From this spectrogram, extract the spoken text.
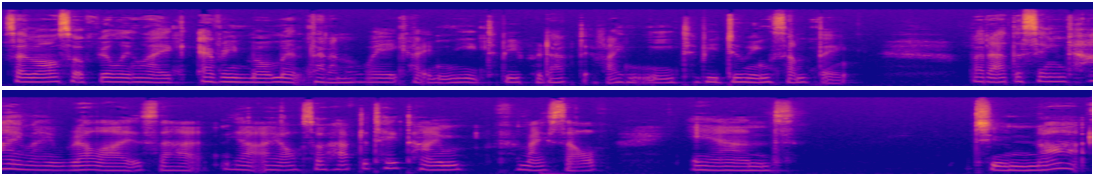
So I'm also feeling like every moment that I'm awake, I need to be productive. I need to be doing something. But at the same time, I realize that, yeah, I also have to take time for myself and to not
